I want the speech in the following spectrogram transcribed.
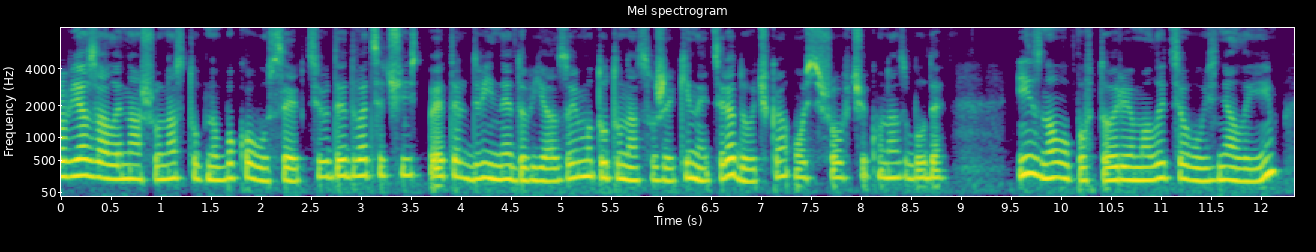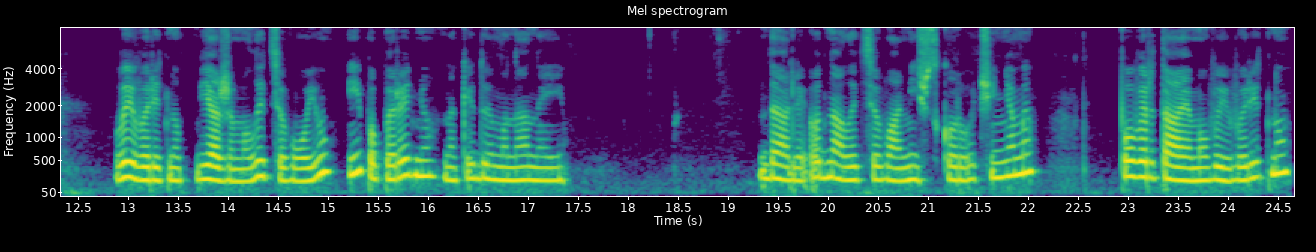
Пров'язали нашу наступну бокову секцію, де 26 петель, дві не дов'язуємо. Тут у нас вже кінець рядочка, ось шовчик у нас буде. І знову повторюємо лицьову зняли, виворітну в'яжемо лицьовою і попередню накидуємо на неї. Далі одна лицьова між скороченнями, повертаємо виворітну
